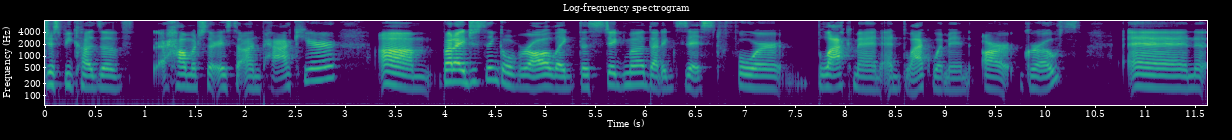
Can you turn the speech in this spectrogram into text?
just because of how much there is to unpack here. Um, but I just think overall, like the stigma that exists for black men and black women are gross and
